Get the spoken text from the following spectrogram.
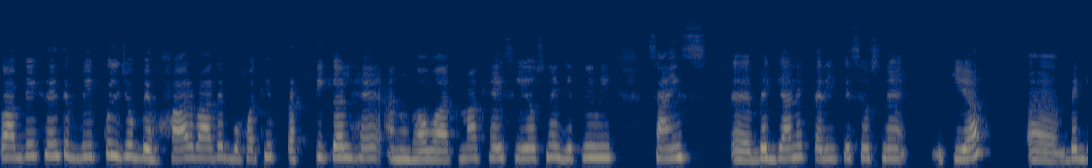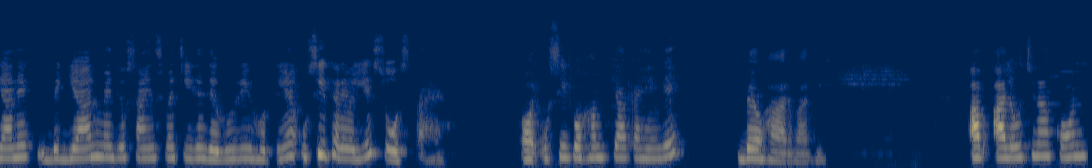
तो आप देख रहे हैं तो बिल्कुल जो व्यवहारवाद है बहुत ही प्रैक्टिकल है अनुभवात्मक है इसलिए उसने जितनी भी साइंस वैज्ञानिक तरीके से उसने किया वैज्ञानिक, विज्ञान में जो साइंस में चीज़ें ज़रूरी होती हैं, उसी तरह ये सोचता है। और उसी को हम क्या कहेंगे? व्यवहारवादी। अब आलोचना कौन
